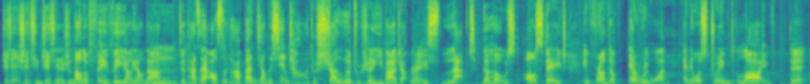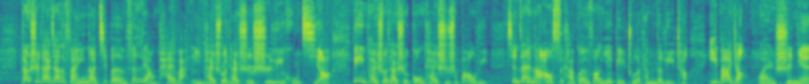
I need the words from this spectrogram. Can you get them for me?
这件事情之前是闹得沸沸扬扬的啊，就他在奥斯卡颁奖的现场啊，就扇了主持人一巴掌。 Right. He slapped the host on stage in front of everyone, and it was streamed live. 对，当时大家的反应呢，基本分两派吧，一派说他是实力护妻啊，另一派说他是公开实施暴力。现在呢，奥斯卡官方也给出了他们的立场，一巴掌换十年，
